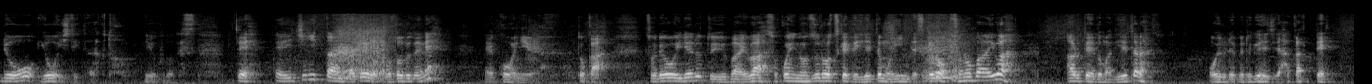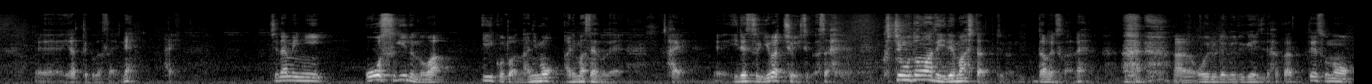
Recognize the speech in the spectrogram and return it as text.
量を用意していただくということです。で、1リッターの例えばボトルでね、購入とか、それを入れるという場合は、そこにノズルをつけて入れてもいいんですけど、その場合は、ある程度まで入れたら、オイルレベルゲージで測って、えー、やってくださいね。はい、ちなみに、多すぎるのはいいことは何もありませんので、はい、入れすぎは注意してください。口元まで入れましたっていうのはダメですからね。あのオイルレベルゲージで測って、その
